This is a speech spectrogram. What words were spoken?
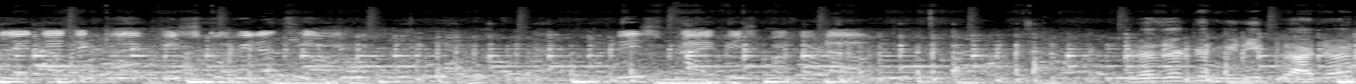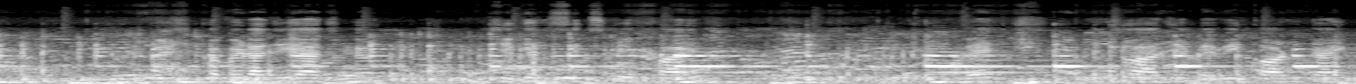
প্লেটে এটা কি ফিশ কবিরাছি ফিশ ফ্রাই ফিশ পকোড়া এটা যে একটা মিনি প্ল্যাটার ফিশ কবিরাজি আছে চিকেন সিক্সটি ফাইভ ভেজ কিছু আছে বেবি কর্ন টাইপ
